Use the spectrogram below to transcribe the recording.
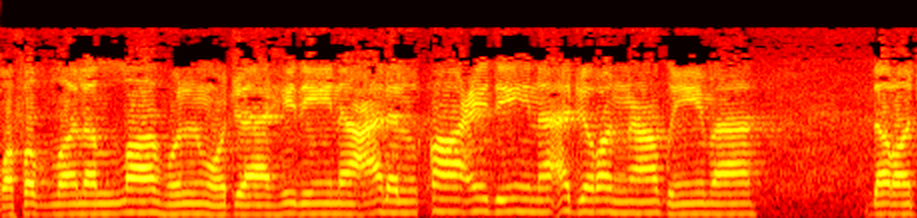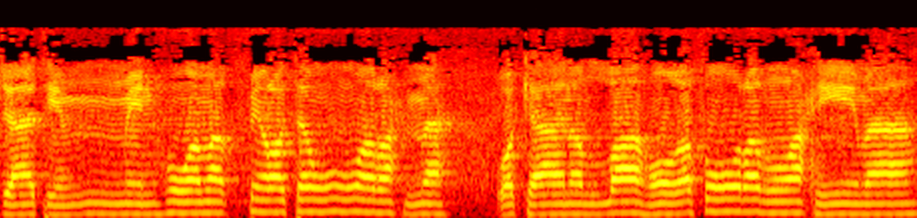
وفضل الله المجاهدين على القاعدين أجرا عظيما. درجات منه ومغفرة ورحمة وكان الله غفورا رحيما.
